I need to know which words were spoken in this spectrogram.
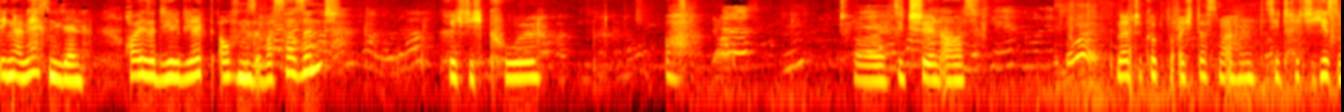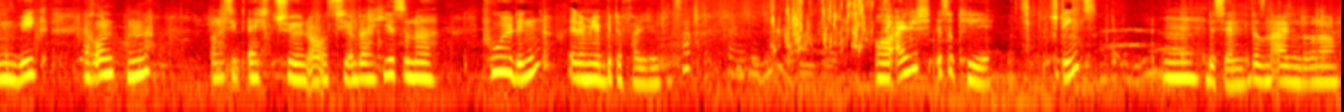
Dinger, wie heißen die denn? Häuser, die direkt auf dem Wasser sind. Richtig cool. Oh. Toll. Sieht schön aus. Leute, guckt euch das mal an. Das sieht richtig. Hier ist so ein Weg nach unten. Oh, das sieht echt schön aus hier. Und da hier ist so eine Pool-Ding. Ey, mir bitte fall ich ins Wasser. Oh, eigentlich ist okay. Stinkt's? Ein bisschen. Da sind Algen drin.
